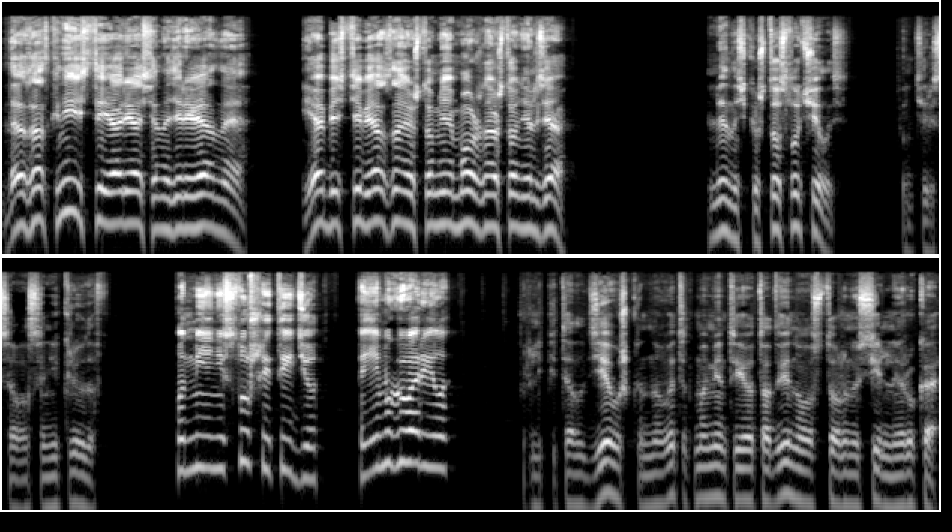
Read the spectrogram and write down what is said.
«Да заткнись ты, Арясина деревянная! Я без тебя знаю, что мне можно, а что нельзя!» «Леночка, что случилось?» — поинтересовался Неклюдов. «Он меня не слушает и идет, а я ему говорила». Пролепетала девушка, но в этот момент ее отодвинула в сторону сильная рука.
